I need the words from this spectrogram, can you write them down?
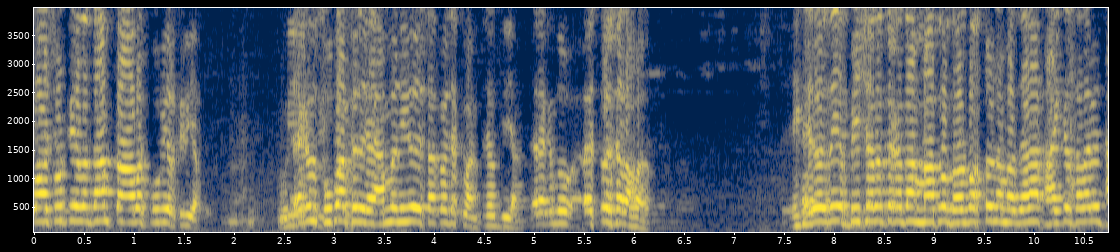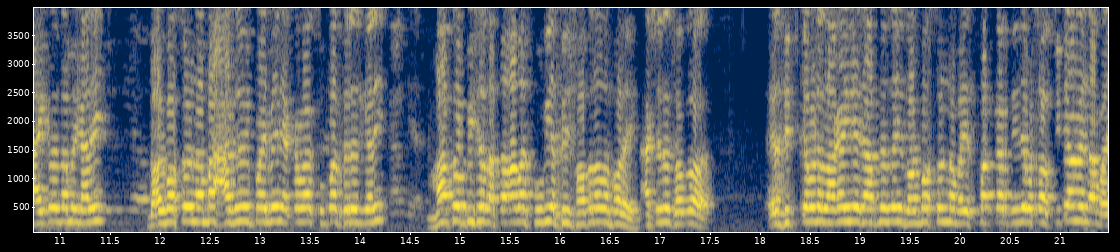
পঁয়ষট্টি হাজার দাম তাও আবার কুরিয়ার ফ্রি আছে। এটা কিন্তু সুপার ফ্রি আমি নিজে স্টার্ট করে দেখলাম সেল দিয়া। এটা কিন্তু স্পেশাল অফার এটা দিয়ে বিশ হাজার টাকা দাম মাত্র দশ বছরের নাম্বার যারা সাইকেল চালাবেন সাইকেলের দামে গাড়ি দশ বছরের নাম্বার আগে পাইবেন একেবারে সুপার ফ্রেশ গাড়ি। মাত্র বিশ হাজার তাও আবার কুরিয়ার ফ্রি সতেরো হাজার পরে আসলে সতেরো হাজার। এটা সিট কাভারটা লাগাই নিয়ে আপনি যদি দশ বছরের নাম্বার স্মার্ট কার্ড দিয়ে সব চিটামের নাম্বার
